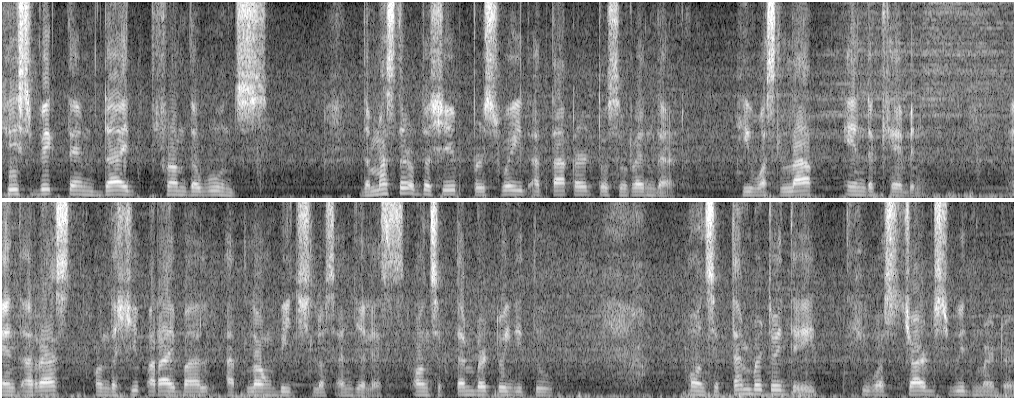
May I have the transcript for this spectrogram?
His victim died from the wounds. The master of the ship persuaded attacker to surrender. He was locked in the cabin and arrested on the ship arrival at Long Beach, Los Angeles on September 22. On September 28, he was charged with murder,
